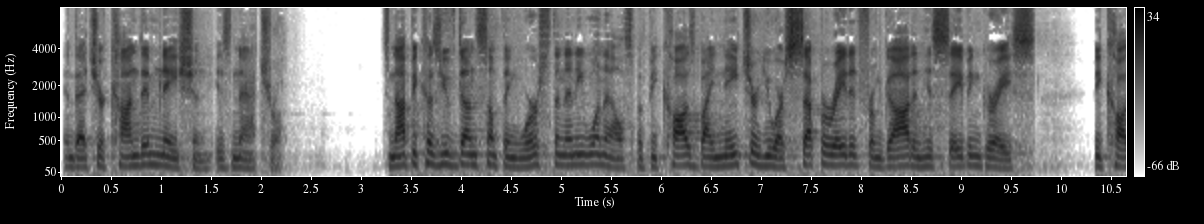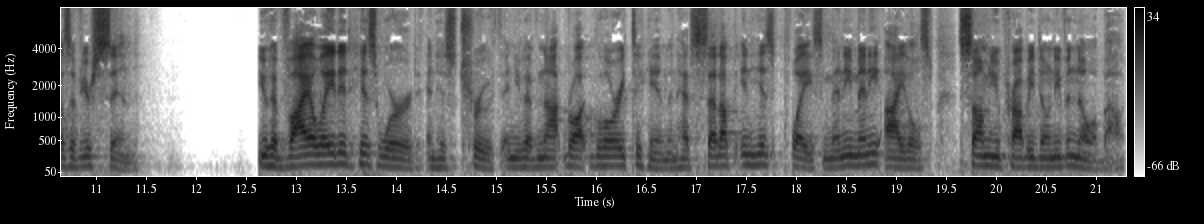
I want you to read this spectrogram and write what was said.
and that your condemnation is natural. It's not because you've done something worse than anyone else, but because by nature you are separated from God and His saving grace because of your sin. You have violated His word and His truth, and you have not brought glory to Him, and have set up in His place many, many idols, some you probably don't even know about.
